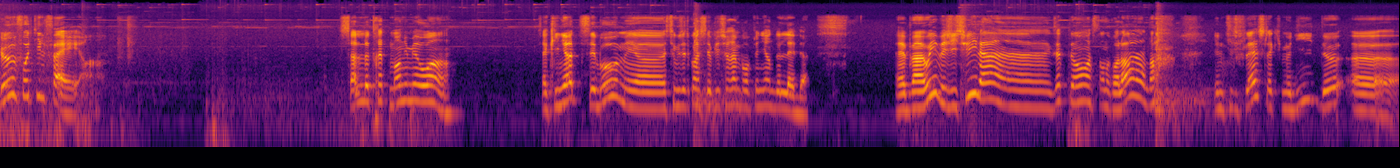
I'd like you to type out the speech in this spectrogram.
Que faut-il faire? Salle de traitement numéro 1. Ça clignote, c'est beau, mais euh, si vous êtes coincé, appuyez sur M pour obtenir de l'aide. Eh ben oui, mais j'y suis là, euh, exactement à cet endroit-là. dans- Il y a une petite flèche là qui me dit de euh,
